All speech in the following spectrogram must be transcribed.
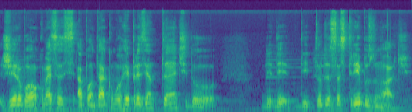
Jeroboão começa a apontar como representante do, de, de, de todas essas tribos do norte.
